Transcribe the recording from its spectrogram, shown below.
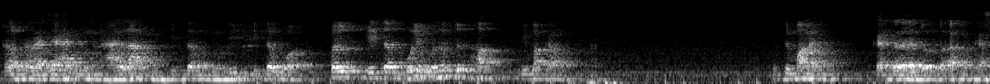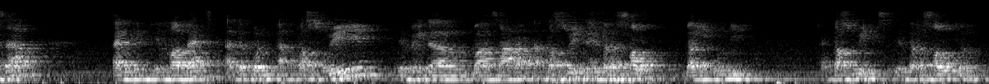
Kalau kerajaan menghalang kita mengundi Kita buat. Kita boleh menuntut hak di mahkamah. Itu makna kata Dr. Ahmad Kasar al-intikhabat ataupun at-taswid daripada dalam bahasa Arab at-taswid daripada saut bagi undi. At-taswid daripada sautun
